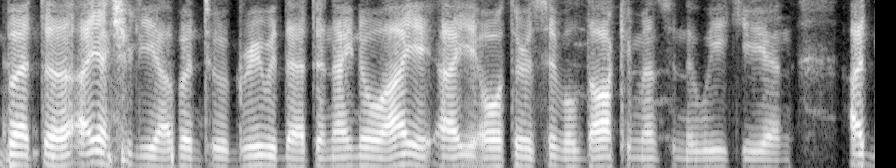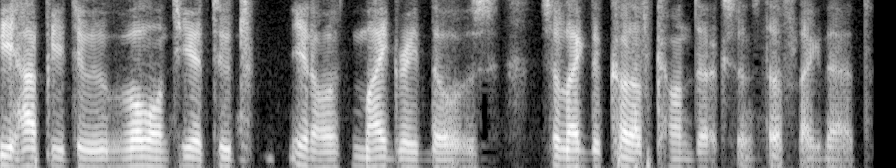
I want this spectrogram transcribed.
But uh, I actually happen to agree with that, and I know I I author several documents in the wiki, and I'd be happy to volunteer to you know migrate those. So like the code of conducts and stuff like that.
